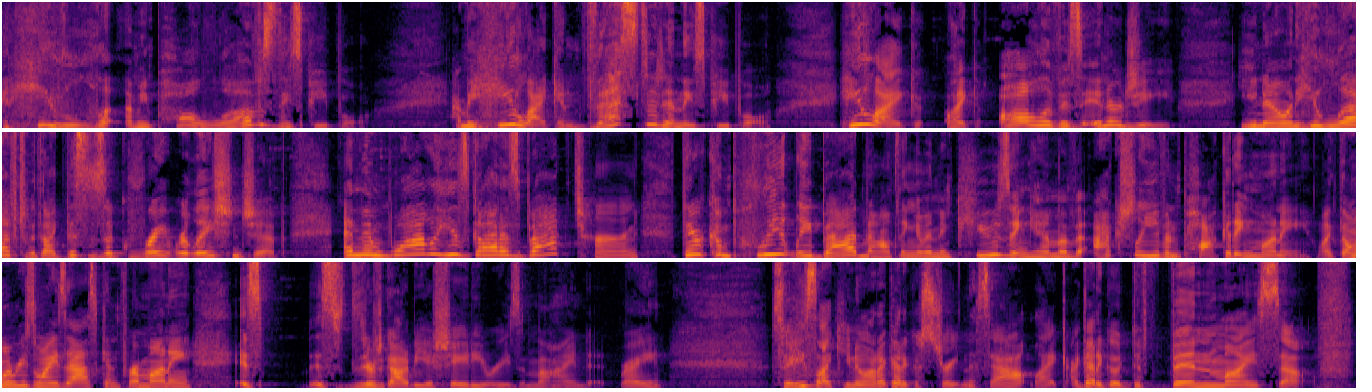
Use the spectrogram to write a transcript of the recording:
And he lo- i mean paul loves these people I mean, he like invested in these people. He like like all of his energy, you know, and he left with like this is a great relationship. And then while he's got his back turned, they're completely bad mouthing him and accusing him of actually even pocketing money. Like the only reason why he's asking for money is, is there's got to be a shady reason behind it, right? So he's like, you know what? I got to go straighten this out. Like I got to go defend myself.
